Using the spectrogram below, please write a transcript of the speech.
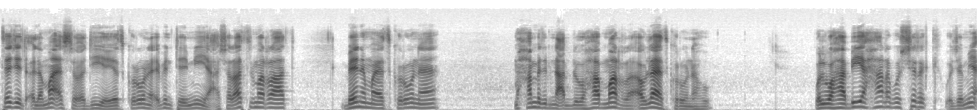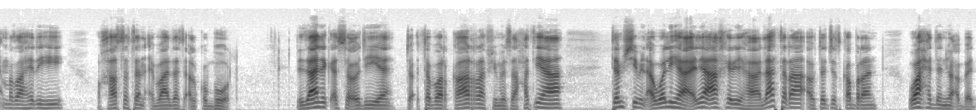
تجد علماء السعودية يذكرون ابن تيمية عشرات المرات بينما يذكرون محمد بن عبد الوهاب مرة أو لا يذكرونه. والوهابية حاربوا الشرك وجميع مظاهره وخاصة عبادة القبور. لذلك السعودية تعتبر قارة في مساحتها تمشي من أولها إلى آخرها لا ترى أو تجد قبرا واحدا يعبد.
